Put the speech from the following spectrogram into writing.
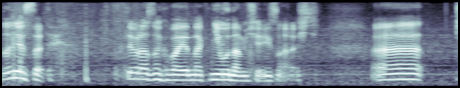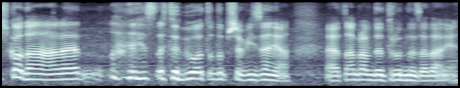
No niestety. Tym razem chyba jednak nie uda mi się ich znaleźć. E, szkoda, ale niestety było to do przewidzenia. E, to naprawdę trudne zadanie.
